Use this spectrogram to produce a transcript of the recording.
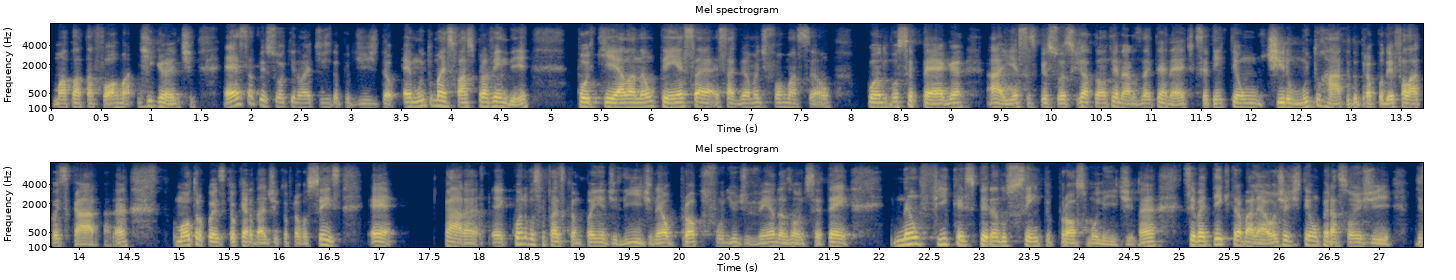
uma plataforma gigante. Essa pessoa que não é atingida por digital é muito mais fácil para vender, porque ela não tem essa, essa gama de formação quando você pega aí essas pessoas que já estão antenadas na internet, que você tem que ter um tiro muito rápido para poder falar com esse cara, né? Uma outra coisa que eu quero dar dica para vocês é Cara, é, quando você faz campanha de lead, né, o próprio funil de vendas onde você tem, não fica esperando sempre o próximo lead, né? Você vai ter que trabalhar. Hoje a gente tem operações de, de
